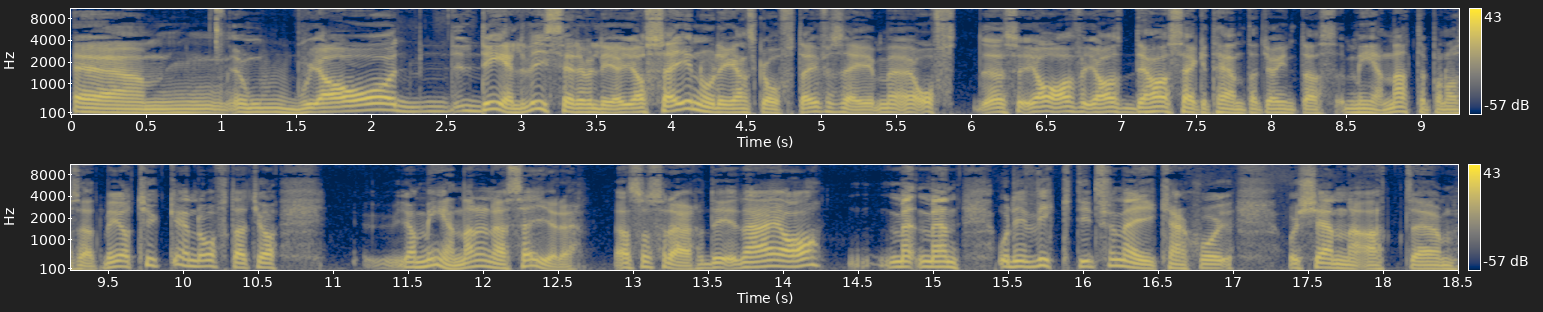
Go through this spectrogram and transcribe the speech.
Um, ja, delvis är det väl det. Jag säger nog det ganska ofta i och för sig. Men ofta, alltså, ja, ja, det har säkert hänt att jag inte har menat det på något sätt. Men jag tycker ändå ofta att jag, jag menar det när jag säger det. Alltså sådär, det, nej ja, men, men och det är viktigt för mig kanske att, att känna att ehm,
